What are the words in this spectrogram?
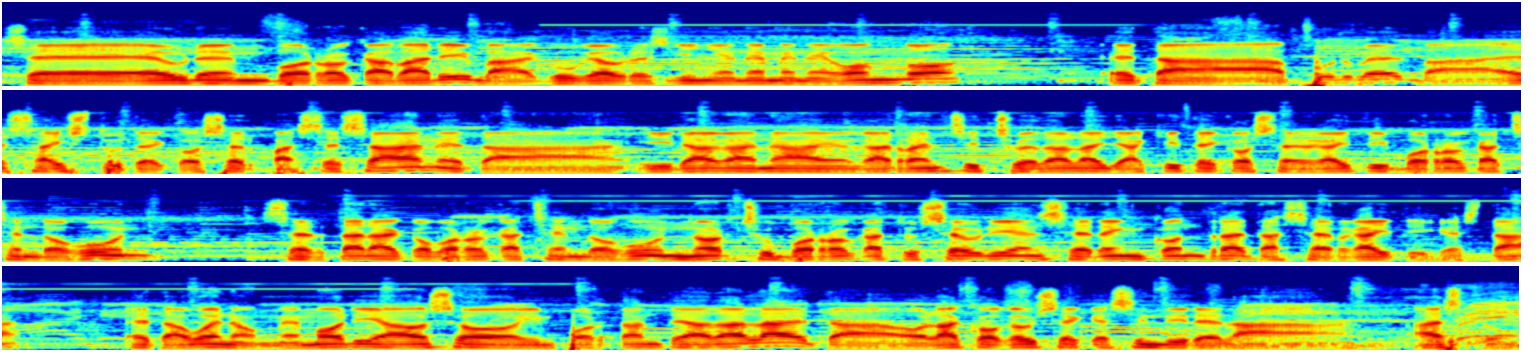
ze euren borroka bari, ba, gu gaur ez ginen hemen egongo, eta purbet ba, ez aiztuteko zer pasesan eta iragana garrantzitsu edala jakiteko zergaitik borrokatzen dugun, zertarako borrokatzen dugun, nortzu borrokatu zeurien zeren kontra eta zergaitik, ezta? Eta bueno, memoria oso importantea dala eta olako gauzek ezin direla astu.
